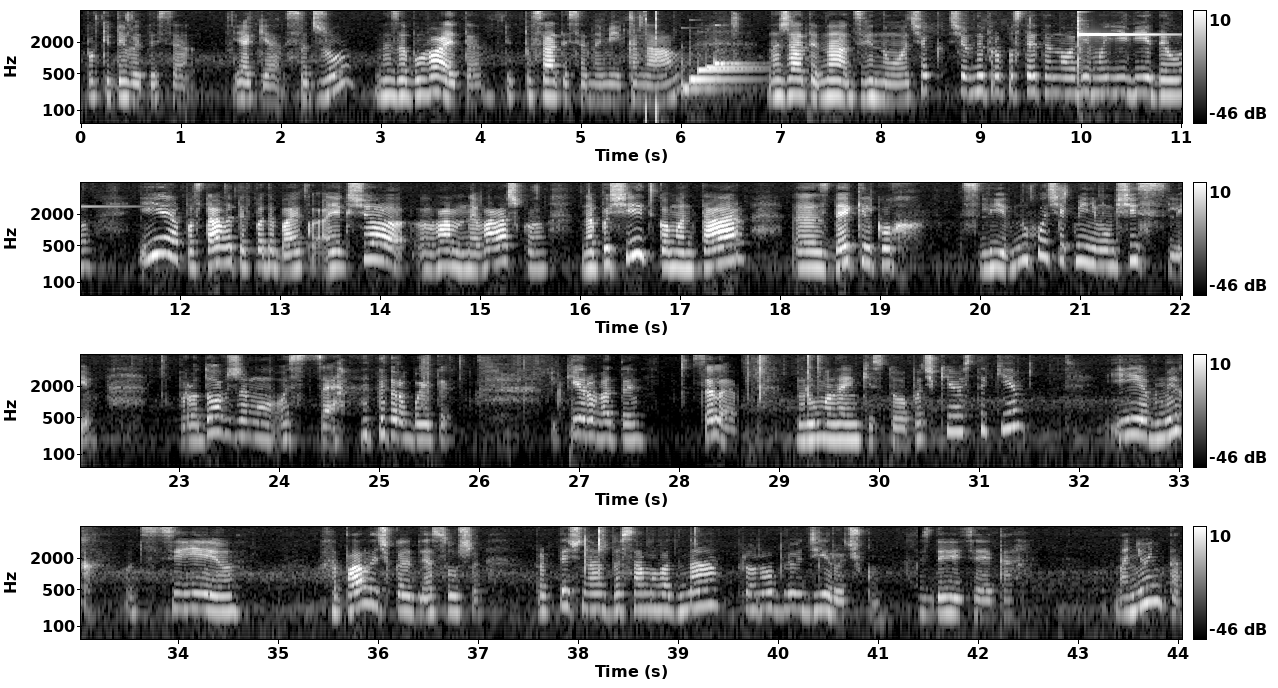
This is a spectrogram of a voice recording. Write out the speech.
Поки дивитеся, як я сиджу, не забувайте підписатися на мій канал, нажати на дзвіночок, щоб не пропустити нові мої відео, і поставити вподобайку. А якщо вам не важко, напишіть коментар е, з декількох слів, ну, хоч як мінімум 6 слів. Продовжимо ось це робити. Пікірувати селеру. Беру маленькі стопочки ось такі, і в них цією паличкою для суші практично аж до самого дна пророблю дірочку. Ось дивіться, яка манюнька.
